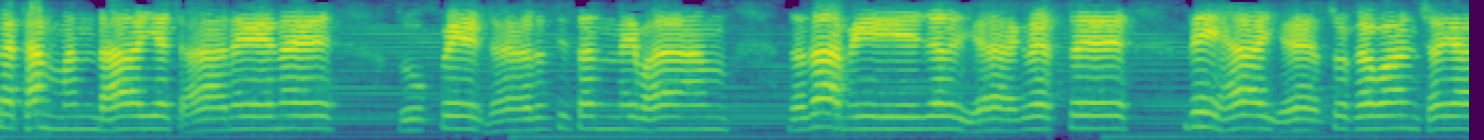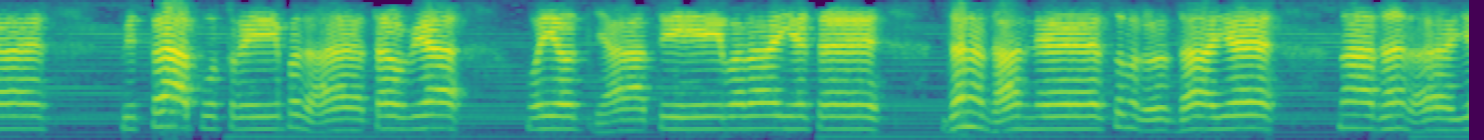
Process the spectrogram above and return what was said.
कथं मन्धाय चारेण रूपेण रतिसन्निभाम् ददामि जरयग्रस्त देहाय सुखवाञ्छया पित्रा पुत्रे पदातव्या वयो ज्ञाति वराय च धनधान्य समृद्धाय नाधनाय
